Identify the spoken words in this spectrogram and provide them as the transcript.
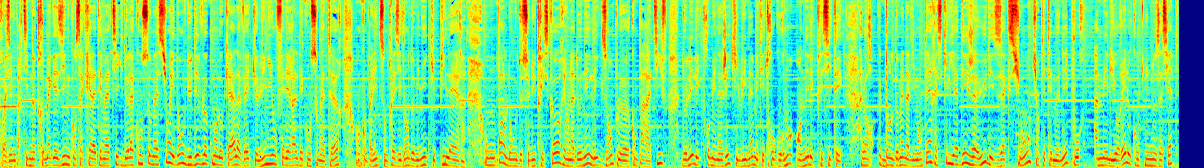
Troisième partie de notre magazine consacrée à la thématique de la consommation et donc du développement local avec l'Union fédérale des consommateurs en compagnie de son président Dominique Piller. On parle donc de ce Nutri-Score et on a donné l'exemple comparatif de l'électroménager qui lui-même était trop gourmand en électricité. Alors, dans le domaine alimentaire, est-ce qu'il y a déjà eu des actions qui ont été menées pour améliorer le contenu de nos assiettes?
